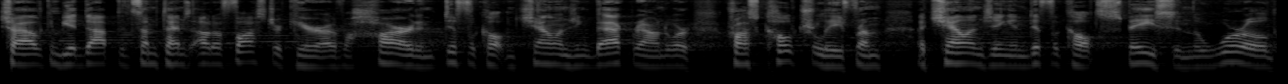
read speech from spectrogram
child can be adopted sometimes out of foster care, out of a hard and difficult and challenging background, or cross culturally from a challenging and difficult space in the world.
